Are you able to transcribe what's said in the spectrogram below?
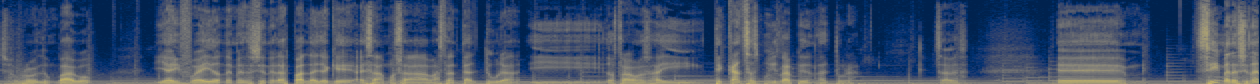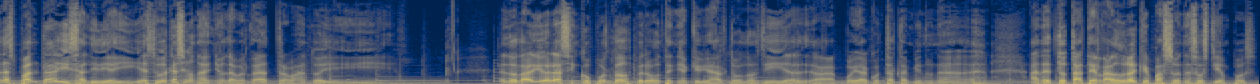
Fue un vago. Y ahí fue ahí donde me lesioné la espalda, ya que estábamos a bastante altura y los trabajos ahí te cansas muy rápido en la altura, ¿sabes? Eh, sí, me lesioné la espalda y salí de ahí. Estuve casi un año, la verdad, trabajando ahí. El horario era 5 por 2 pero tenía que viajar todos los días. Ah, voy a contar también una anécdota aterradora que pasó en esos tiempos.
